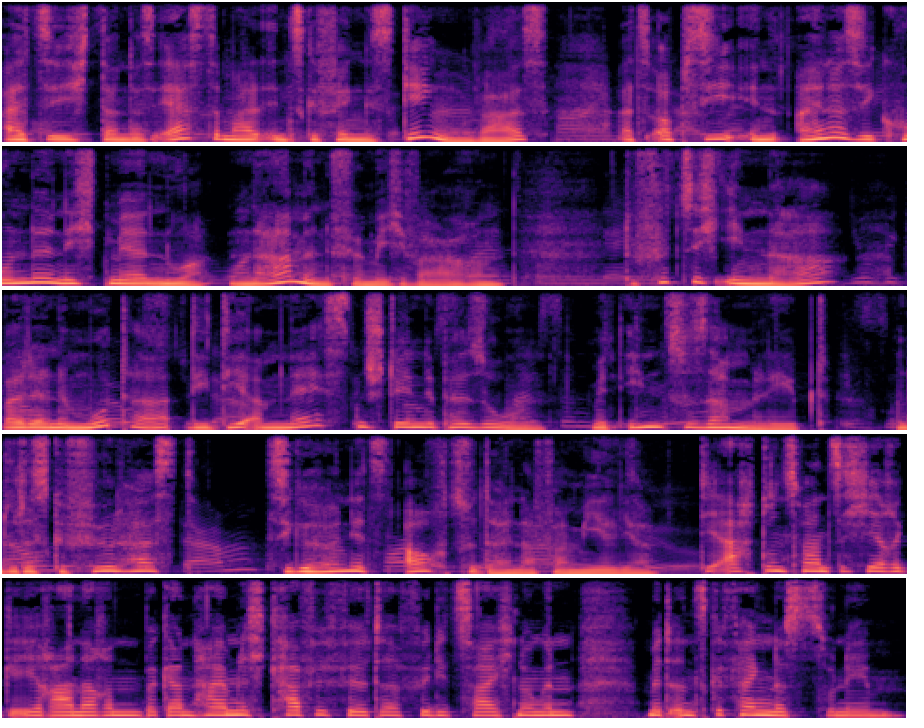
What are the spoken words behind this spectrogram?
Als ich dann das erste Mal ins Gefängnis ging, war es, als ob sie in einer Sekunde nicht mehr nur Namen für mich waren. Du fühlst dich ihnen nah, weil deine Mutter, die dir am nächsten stehende Person, mit ihnen zusammenlebt und du das Gefühl hast, sie gehören jetzt auch zu deiner Familie. Die 28-jährige Iranerin begann heimlich Kaffeefilter für die Zeichnungen mit ins Gefängnis zu nehmen.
